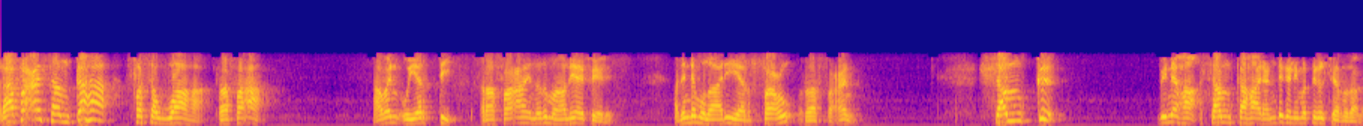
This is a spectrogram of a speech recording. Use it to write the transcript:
റഫ സംകഹ ഫസവാഹ റഫ അവൻ ഉയർത്തി റഫ എന്നത് മാതിയായ ഫേൽ. അതിന്റെ മുതാരി എർഫു റഫഅൻ. സംക് പിന്നെ ഹ സംകഹ രണ്ട് കലിമത്തുകൾ ചേർന്നതാണ്.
